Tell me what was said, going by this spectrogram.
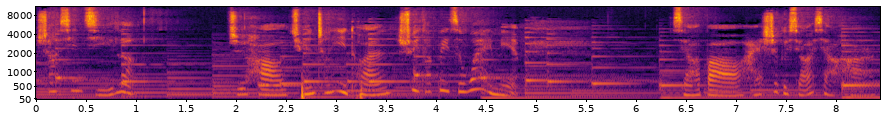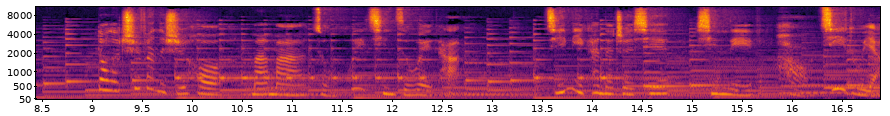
伤心极了，只好蜷成一团睡到被子外面。小宝还是个小小孩，到了吃饭的时候，妈妈总会亲自喂他。吉米看到这些，心里好嫉妒呀，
